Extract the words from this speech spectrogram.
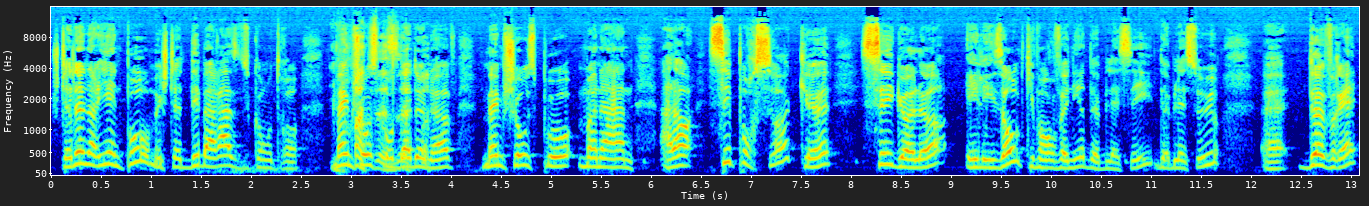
Je te donne rien de pour, mais je te débarrasse du contrat. Même chose pour Dadonov, même chose pour Monahan. Alors, c'est pour ça que ces gars-là et les autres qui vont revenir de blessés, de blessures, euh, devraient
